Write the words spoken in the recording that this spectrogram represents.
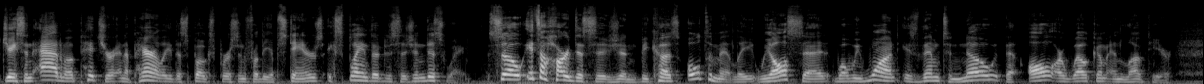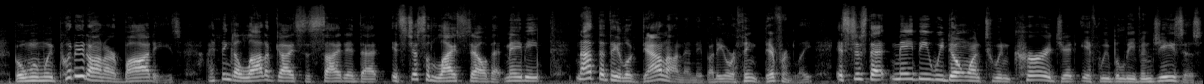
Jason Adam, a pitcher and apparently the spokesperson for the abstainers, explained their decision this way. So it's a hard decision because ultimately we all said what we want is them to know that all are welcome and loved here. But when we put it on our bodies, I think a lot of guys decided that it's just a lifestyle that maybe, not that they look down on anybody or think differently, it's just that maybe we don't want to encourage it if we believe in Jesus,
